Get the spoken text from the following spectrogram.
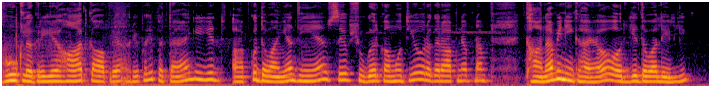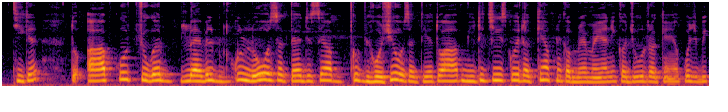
भूख लग रही है, हाथ काँप रहे हैं। अरे भाई, बताएँ कि ये आपको दवाइयाँ दी हैं, उससे शुगर कम होती है और अगर आपने अपना खाना भी नहीं खाया और ये दवा ले ली, ठीक है? तो आपको शुगर लेवल बिल्कुल लो हो सकता है, जिससे आपको बेहोशी हो सकती है। तो आप मीठी चीज़ कोई रखें अपने कमरे में, यानी खजूर रखें या कुछ भी,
